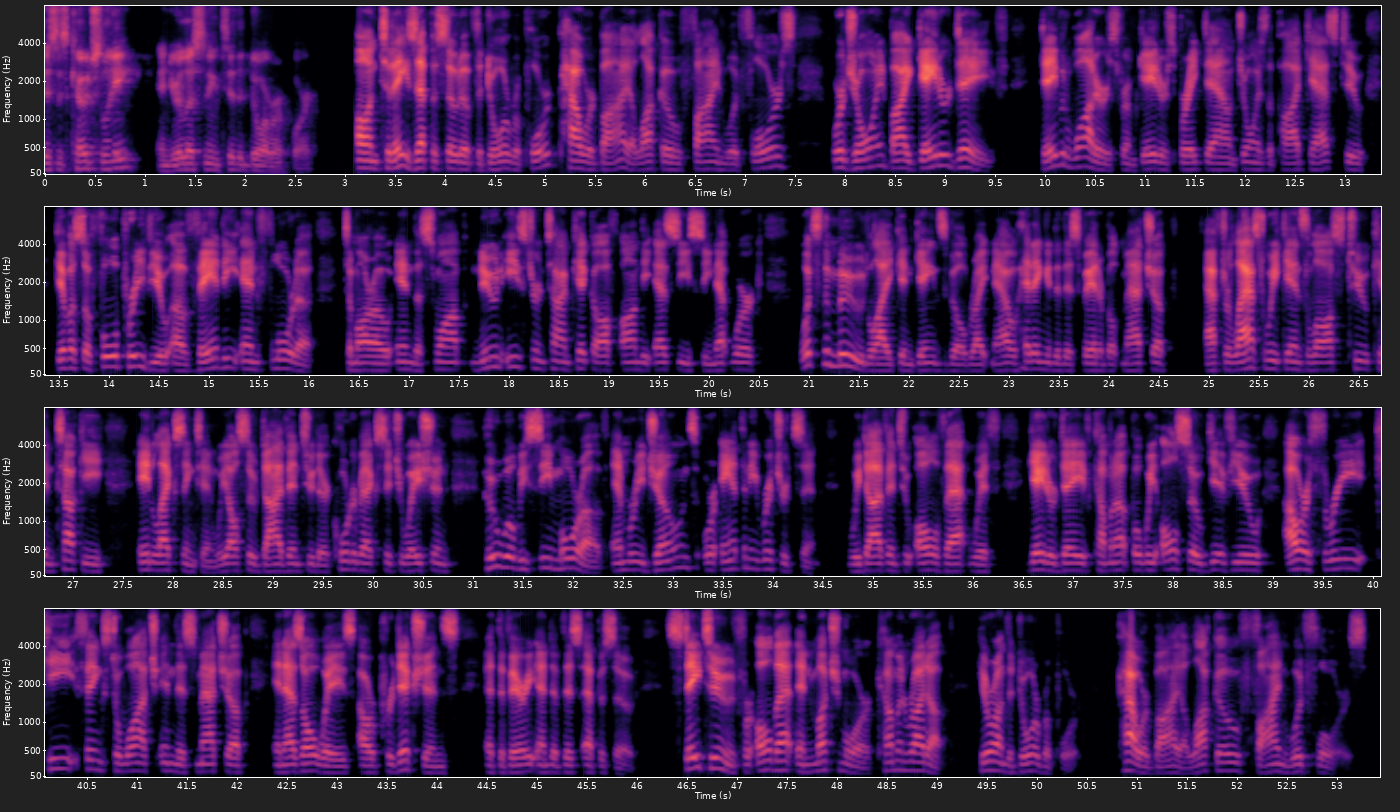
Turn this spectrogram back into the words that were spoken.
This is Coach Lea, and you're listening to The Dore Report. On today's episode of The Dore Report, powered by Alaco Fine Wood Floors, we're joined by Gator Dave. David Waters from Gators Breakdown joins the podcast to give us a full preview of Vandy and Florida tomorrow in the swamp. Noon Eastern time kickoff on the SEC network. What's the mood like in Gainesville right now heading into this Vanderbilt matchup after last weekend's loss to Kentucky in Lexington? We also dive into their quarterback situation. Who will we see more of, Emory Jones or Anthony Richardson? We dive into all of that with Gator Dave coming up, but we also give you our three key things to watch in this matchup. And as always, our predictions at the very end of this episode. Stay tuned for all that and much more coming right up here on the Dore Report, powered by Alaco Fine Wood Floors.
